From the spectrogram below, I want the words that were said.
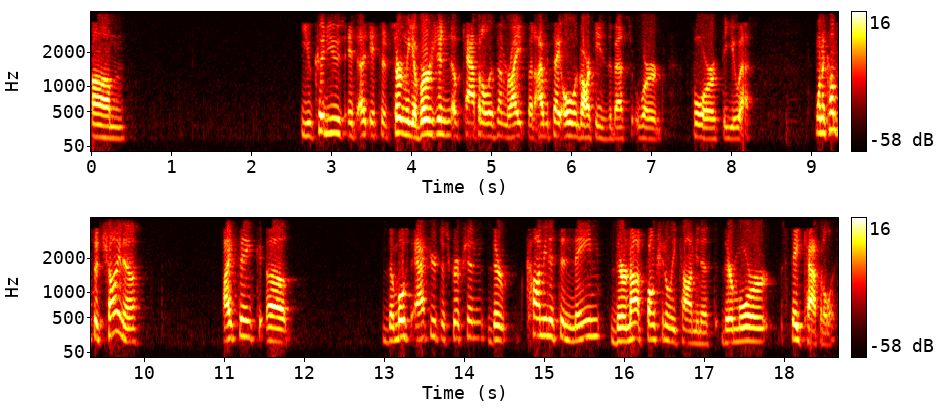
Um, you could use, it, it's a, certainly a version of capitalism, right? But I would say oligarchy is the best word for the U.S. When it comes to China, I think uh, the most accurate description, they're communist in name. They're not functionally communist. They're more state capitalist.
